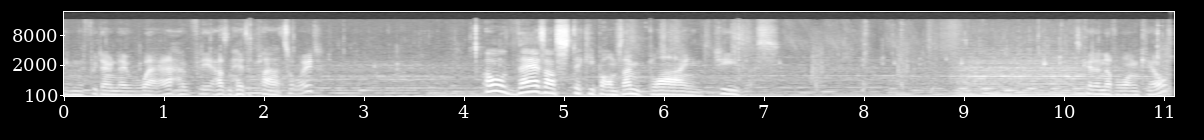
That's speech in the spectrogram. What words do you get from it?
even if we don't know where, hopefully it hasn't hit a planetoid. Oh, there's our sticky bombs. I'm blind. Jesus. Let's get another one killed.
